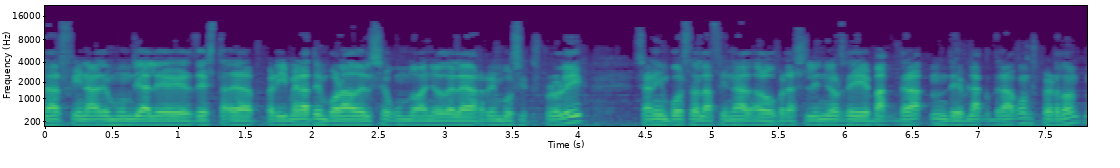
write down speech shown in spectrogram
las finales mundiales de esta primera temporada del segundo año de la Rainbow Six Pro League. Se han impuesto en la final a los brasileños de, Back Dra- de Black Dragons, perdón,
